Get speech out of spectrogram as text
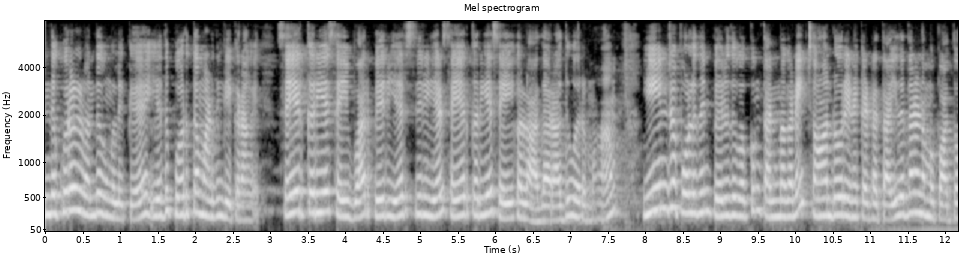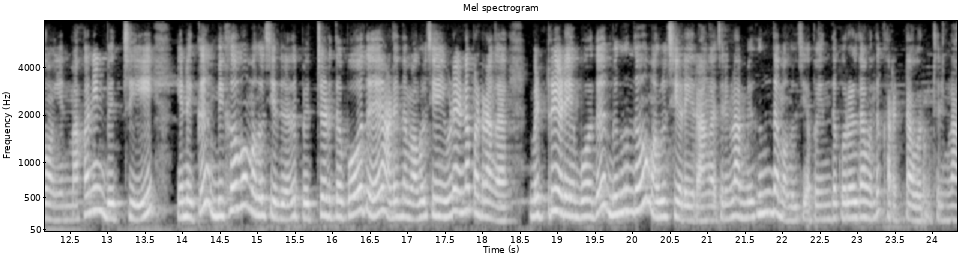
இந்த குரல் வந்து உங்களுக்கு எது பொருத்தமானதுன்னு கேட்குறாங்க செயற்கரிய செய்வார் பெரியர் சிறியர் செயற்கரிய செய்களாதார். அது வருமா? ஈன்ற பொழுதின் பெருதுவக்கும் தன் மகனை சான்றோர் என கேட்டதா இதை தானே நம்ம பார்த்தோம். என் மகனின் வெற்றி எனக்கு மிகவும் மகிழ்ச்சி அளிக்கிறது பெற்றெடுத்த போது அடைந்த மகிழ்ச்சியை விட என்ன பண்ணுறாங்க வெற்றி அடையும் போது மிகுந்தவும் மகிழ்ச்சி அடைகிறாங்க சரிங்களா? மிகுந்த மகிழ்ச்சி. அப்போ இந்த குரல் தான் வந்து கரெக்டாக வரும். சரிங்களா?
